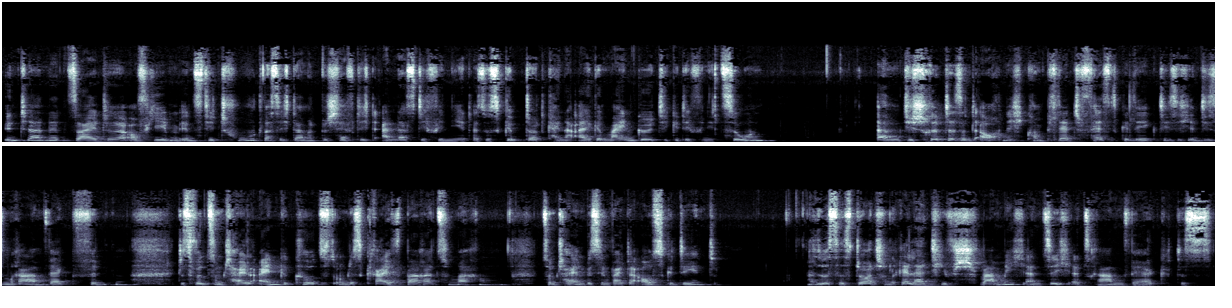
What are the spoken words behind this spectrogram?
Internetseite, auf jedem Institut, was sich damit beschäftigt, anders definiert. Also es gibt dort keine allgemeingültige Definition. Ähm, die Schritte sind auch nicht komplett festgelegt, die sich in diesem Rahmenwerk befinden. Das wird zum Teil eingekürzt, um das greifbarer zu machen, zum Teil ein bisschen weiter ausgedehnt. Also ist es dort schon relativ schwammig an sich als Rahmenwerk. Das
